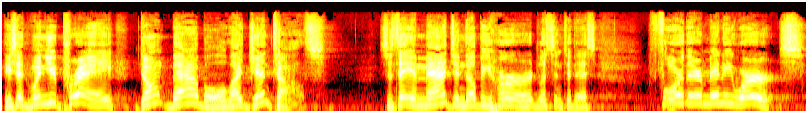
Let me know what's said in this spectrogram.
He said, When you pray, don't babble like Gentiles, since they imagine they'll be heard, listen to this, for their many words.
